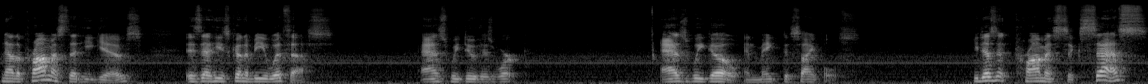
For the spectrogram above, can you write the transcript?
Now, the promise that he gives is that he's going to be with us as we do his work, as we go and make disciples. He doesn't promise success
